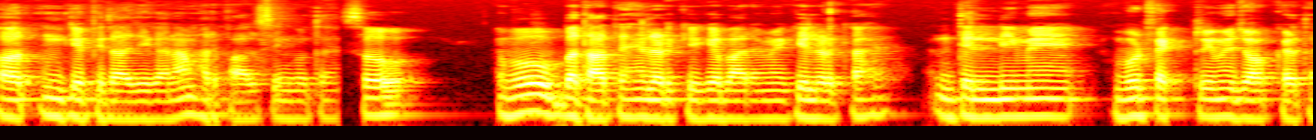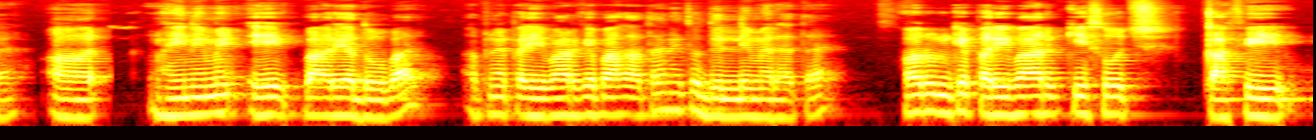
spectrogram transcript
और उनके पिताजी का नाम हरपाल सिंह होता है। सो so, वो बताते हैं लड़के के बारे में कि लड़का है दिल्ली में वुड फैक्ट्री में जॉब करता है और महीने में एक बार या दो बार अपने परिवार के पास आता है नहीं तो दिल्ली में रहता है। और उनके परिवार की सोच काफ़ी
